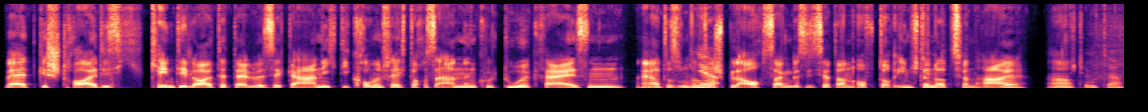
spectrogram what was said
weit gestreut ist. Ich kenne die Leute teilweise gar nicht, die kommen vielleicht auch aus anderen Kulturkreisen. Ja, das muss man ja. zum Beispiel auch sagen, das ist ja dann oft auch international. Ja. Stimmt, ja.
